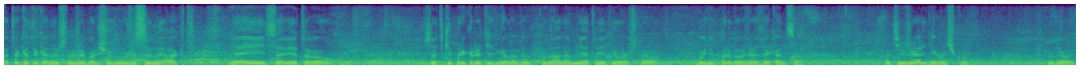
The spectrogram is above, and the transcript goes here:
сделала, так это, конечно, уже большой мужественный акт. Я ей советовал все-таки прекратить голодовку, но она мне ответила, что будет продолжать до конца. Очень жаль девочку. Что делать?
